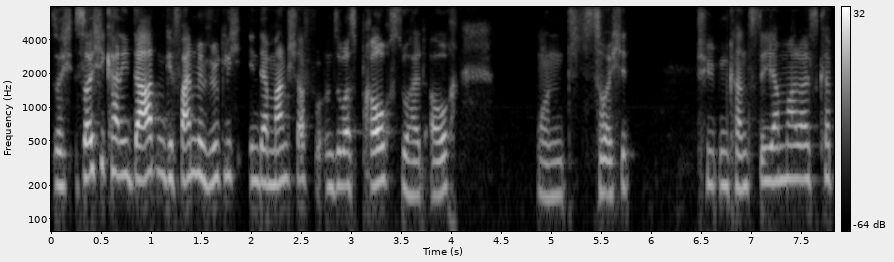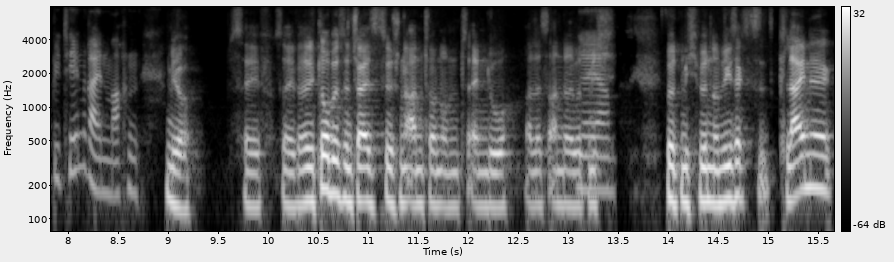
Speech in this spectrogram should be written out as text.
Solch, solche Kandidaten gefallen mir wirklich in der Mannschaft und sowas brauchst du halt auch. Und solche Typen kannst du ja mal als Kapitän reinmachen. Ja, Safe, safe. Also ich glaube, es entscheidet sich zwischen Anton und Endo. Alles andere wird, ja, mich, ja. wird mich wundern. Wie gesagt, kleine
